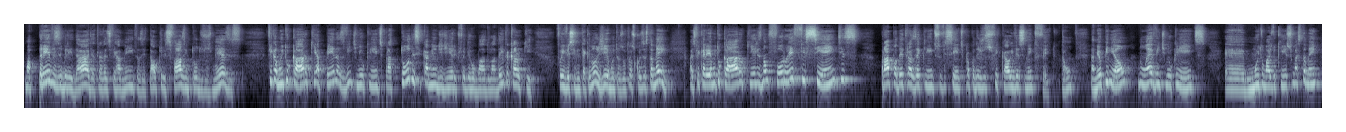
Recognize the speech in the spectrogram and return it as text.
uma previsibilidade através de ferramentas e tal que eles fazem todos os meses, fica muito claro que apenas 20 mil clientes para todo esse caminhão de dinheiro que foi derrubado lá dentro, é claro que foi investido em tecnologia, muitas outras coisas também, mas ficaria muito claro que eles não foram eficientes para poder trazer clientes suficientes para poder justificar o investimento feito. Então, na minha opinião, não é 20 mil clientes, é muito mais do que isso, mas também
